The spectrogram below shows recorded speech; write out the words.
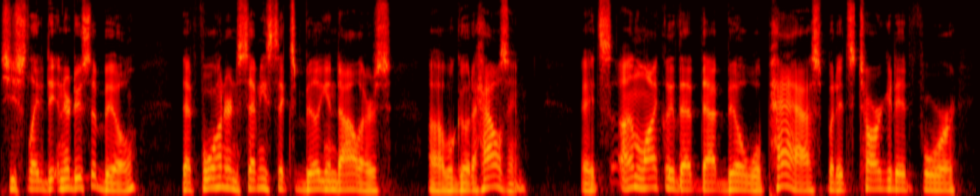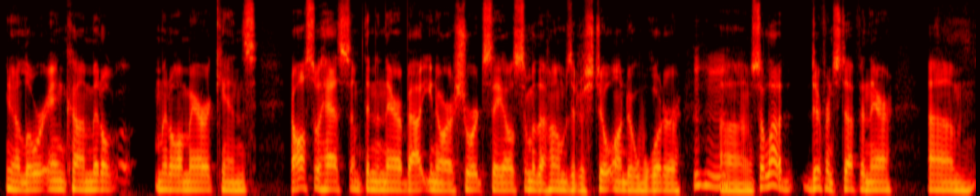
she's slated to introduce a bill that 476 billion dollars uh, will go to housing. It's unlikely that that bill will pass, but it's targeted for you know lower income, middle middle Americans. It also has something in there about you know our short sales, some of the homes that are still underwater. Um, so a lot of different stuff in there. Um,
